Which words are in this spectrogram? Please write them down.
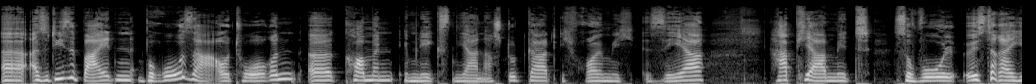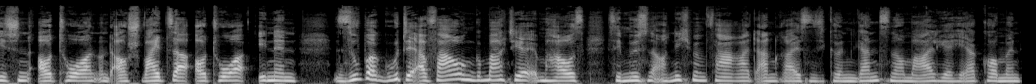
Äh, also diese beiden Brosa-Autoren äh, kommen im nächsten Jahr nach Stuttgart. Ich freue mich sehr. Hab ja mit sowohl österreichischen Autoren und auch Schweizer AutorInnen super gute Erfahrungen gemacht hier im Haus. Sie müssen auch nicht mit dem Fahrrad anreisen. Sie können ganz normal hierher kommen.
